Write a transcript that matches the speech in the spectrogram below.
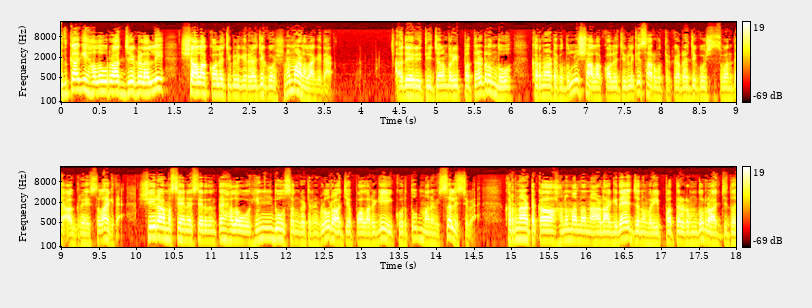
ಇದಕ್ಕಾಗಿ ಹಲವು ರಾಜ್ಯಗಳಲ್ಲಿ ಶಾಲಾ ಕಾಲೇಜುಗಳಿಗೆ ರಜೆ ಘೋಷಣೆ ಮಾಡಲಾಗಿದೆ. ಅದೇ ರೀತಿ ಜನವರಿ ಇಪ್ಪತ್ತೆರಡರಂದು ಕರ್ನಾಟಕದಲ್ಲೂ ಶಾಲಾ ಕಾಲೇಜುಗಳಿಗೆ ಸಾರ್ವತ್ರಿಕ ರಜೆ ಘೋಷಿಸುವಂತೆ ಆಗ್ರಹಿಸಲಾಗಿದೆ. ಶ್ರೀರಾಮ ಸೇನೆ ಸೇರಿದಂತೆ ಹಲವು ಹಿಂದೂ ಸಂಘಟನೆಗಳು ರಾಜ್ಯಪಾಲರಿಗೆ ಈ ಕುರಿತು ಮನವಿ ಸಲ್ಲಿಸಿವೆ. ಕರ್ನಾಟಕ ಹನುಮನ ನಾಡಾಗಿದೆ. ಜನವರಿ ಇಪ್ಪತ್ತೆರಡರಂದು ರಾಜ್ಯದ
